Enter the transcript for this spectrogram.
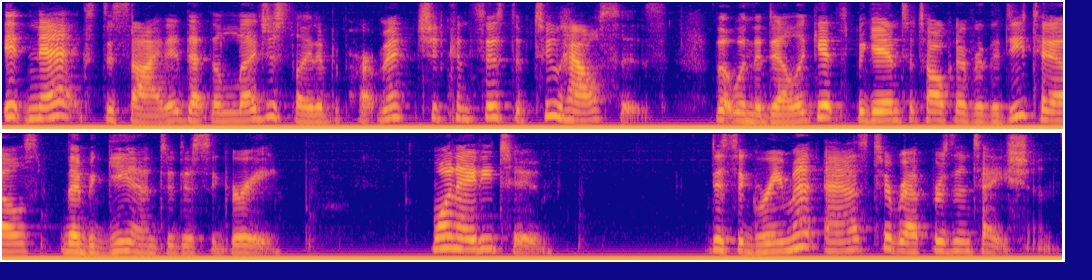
It next decided that the legislative department should consist of two houses. But when the delegates began to talk over the details, they began to disagree. 182. Disagreement as to representation.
